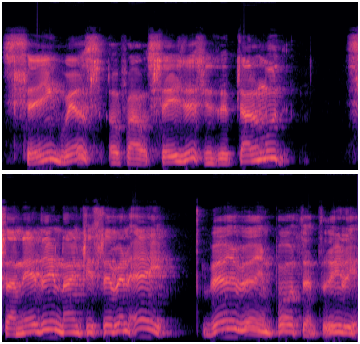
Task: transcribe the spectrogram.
saying verse of our sages in the Talmud, Sanhedrin 97a. Very, very important, really.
